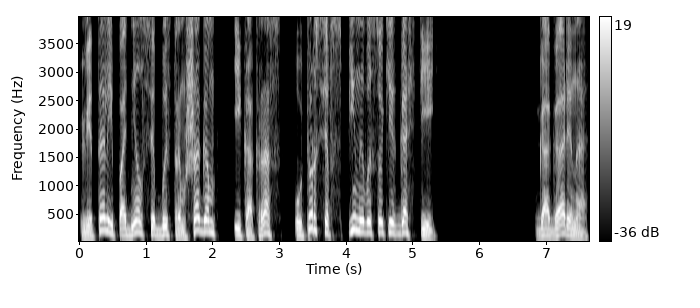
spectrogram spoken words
Виталий поднялся быстрым шагом и как раз уперся в спины высоких гостей. Гагарина,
